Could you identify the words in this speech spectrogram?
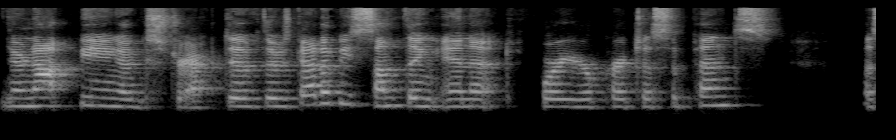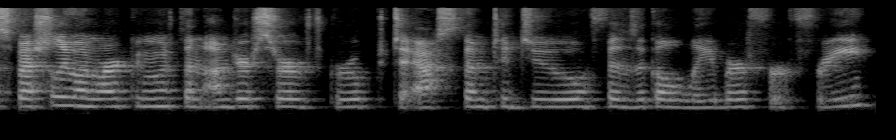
they're not being extractive. There's got to be something in it for your participants. especially when working with an underserved group to ask them to do physical labor for free.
